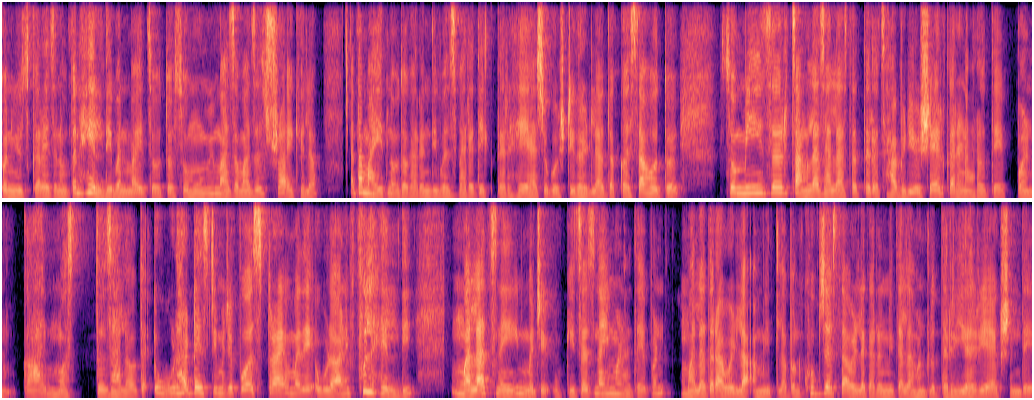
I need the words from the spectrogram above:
पण यूज करायचं नव्हतं आणि हेल्दी बनवायचं होतं. सो मग मी माझं माझंच ट्राय केलं. आता माहीत नव्हतं कारण दिवसभरात एकतर हे अशा गोष्टी घडल्या होत्या, कसा होतोय. सो मी जर चांगला झाला असता तरच हा व्हिडिओ शेअर करणार होते. पण काय मस्त झाला होता. एवढा टेस्टी म्हणजे फर्स्ट ट्रायमध्ये एवढं आणि फुल हेल्दी. मलाच नाही म्हणजे उगीचच नाही म्हणत आहे, पण मला तर आवडला. अमितला पण खूप जास्त आवडलं कारण मी त्याला म्हटलं तर रिअल रिॲक्शन दे.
